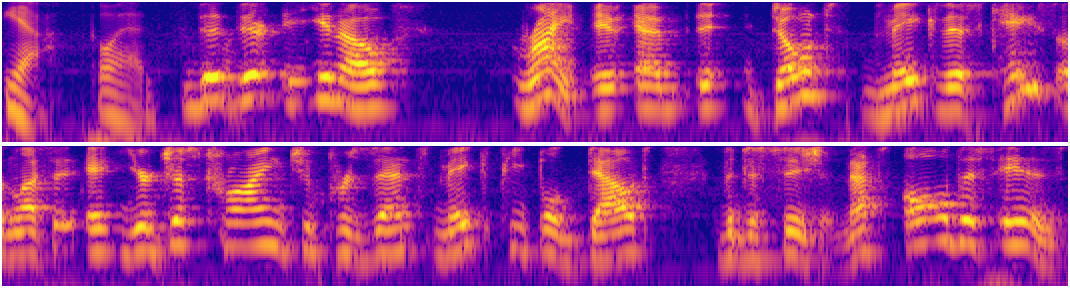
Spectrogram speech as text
yeah. Go ahead. Th- there, you know, right. It, it- it- don't make this case unless it, it- you're just trying to present, make people doubt the decision. That's all this is.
